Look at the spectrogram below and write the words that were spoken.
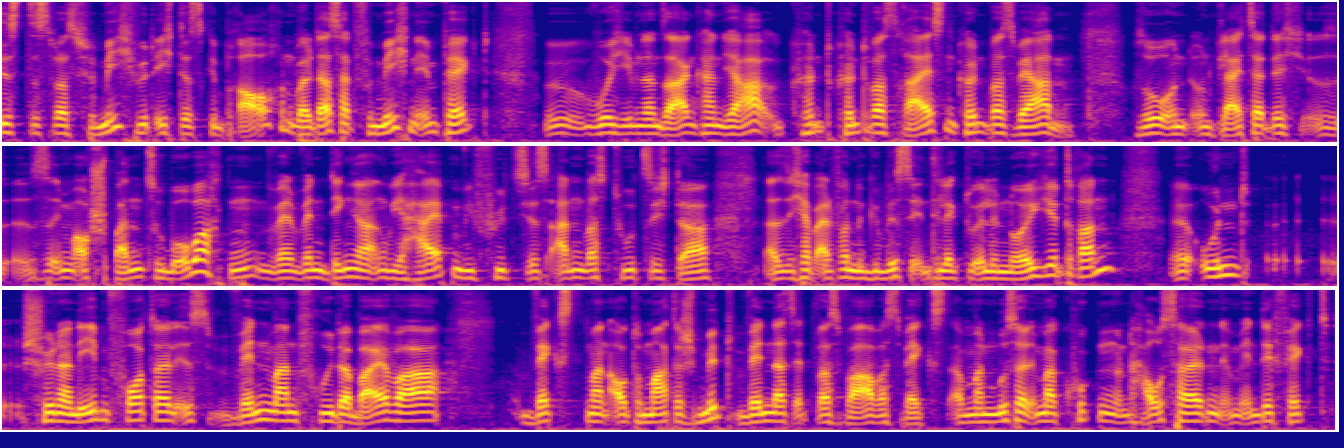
ist das was für mich? Würde ich das gebrauchen? Weil das hat für mich einen Impact, äh, wo ich eben dann sagen kann, ja, könnte, könnte was reißen, könnte was werden. So, und, und gleichzeitig ist es eben auch spannend zu beobachten, wenn, wenn Dinge irgendwie hypen, wie fühlt sich das an, was tut sich da? Also ich habe einfach eine gewisse intellektuelle Neugier dran und schöner Nebenvorteil ist, wenn man früh dabei war, wächst man automatisch mit, wenn das etwas war, was wächst. Aber man muss halt immer gucken und haushalten. Im Endeffekt,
